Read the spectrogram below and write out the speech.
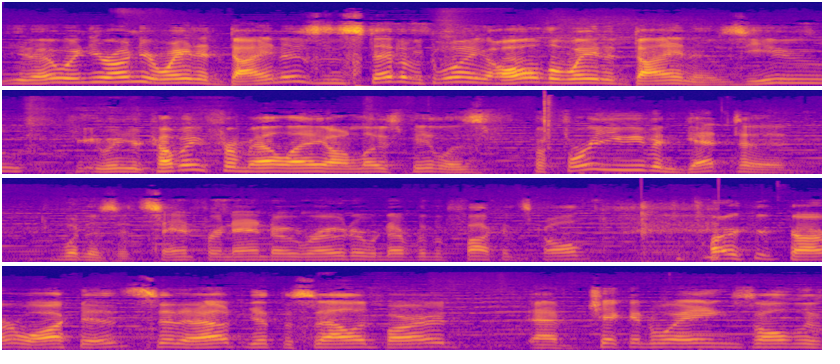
you know when you're on your way to Dinah's, instead of going all the way to Dinah's, you when you're coming from L.A. on Los Feliz, before you even get to what is it, San Fernando Road or whatever the fuck it's called, park your car, walk in, sit out, get the salad bar, have chicken wings, all the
